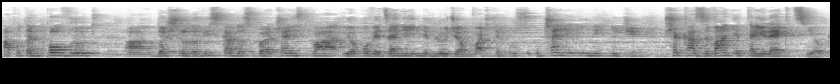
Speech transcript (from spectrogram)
a potem powrót do środowiska, do społeczeństwa i opowiedzenie innym ludziom, właśnie po prostu uczenie innych ludzi, przekazywanie tej lekcji, ok?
